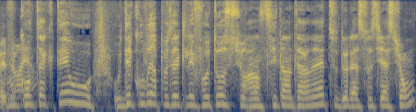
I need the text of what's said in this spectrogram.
vous contacter ou, ou découvrir peut-être les photos sur un site internet de l'association?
